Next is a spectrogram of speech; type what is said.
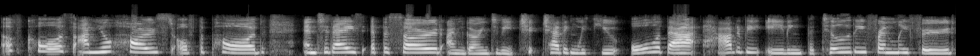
of course, I'm your host of the pod. And today's episode, I'm going to be chit chatting with you all about how to be eating fertility friendly food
